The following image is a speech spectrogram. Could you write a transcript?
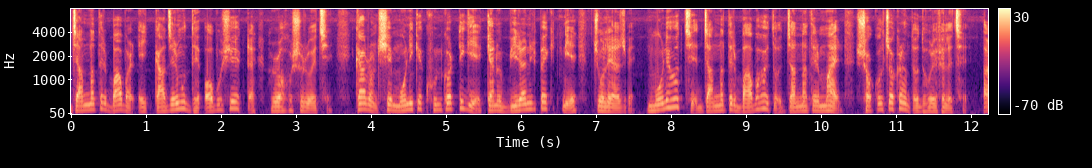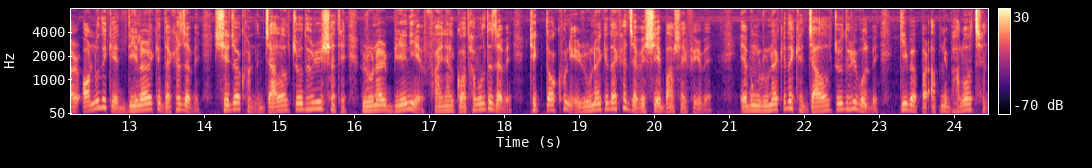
জান্নাতের বাবার এই কাজের মধ্যে অবশ্যই একটা রহস্য রয়েছে। কারণ সে মনিকে খুন করতে গিয়ে কেন বিরিয়ানির প্যাকেট নিয়ে চলে আসবে? মনে হচ্ছে জান্নাতের বাবা হয়তো জান্নাতের মায়ের সকল চক্রান্ত ধরে ফেলেছে। আর অন্যদিকে দিলারাকে দেখা যাবে, সে যখন জালাল চৌধুরীর সাথে রুনার বিয়ে নিয়ে ফাইনাল কথা বলতে যাবে, ঠিক তখনই রুনাকে দেখা যাবে সে বাসায় ফিরবে। এবং রুনাকে দেখে জালাল চৌধুরী বলবে, কি ব্যাপার, আপনি ভালো আছেন?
